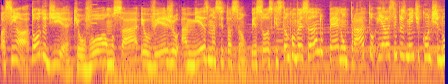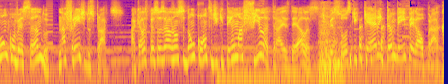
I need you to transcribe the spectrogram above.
Assim, ó, todo dia que eu vou almoçar, eu vejo a mesma situação. Pessoas que estão conversando, pegam um prato e elas simplesmente continuam conversando na frente dos pratos. Aquelas pessoas elas não se dão conta de que tem uma fila atrás delas de pessoas que querem também pegar o prato.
